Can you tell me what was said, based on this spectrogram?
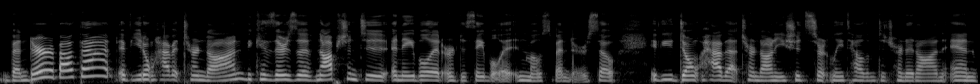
vendor about that, if you don't have it turned on, because there's an option to enable it or disable it in most vendors. So if you don't have that turned on, you should certainly tell them to turn it on. And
